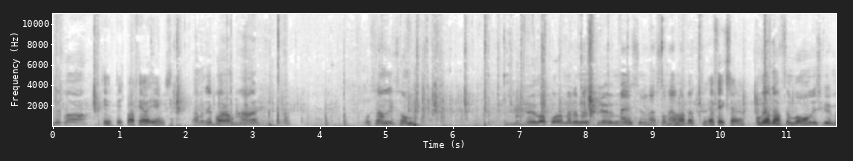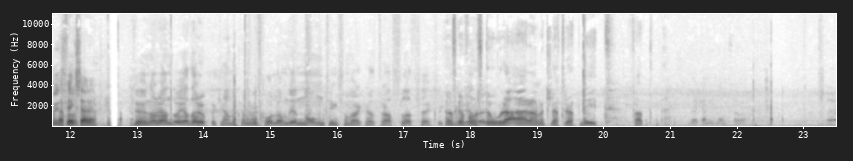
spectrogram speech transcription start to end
Det är bara... typiskt. Bara för jag är yngst. Nej men det är bara de här. Och sen liksom skruva på dem. Eller med en skruvmejsel nästan ännu bättre. Jag fixar det. Om vi hade haft en vanlig skruvmejsel. Jag fixar det. Du, när du ändå är där uppe Ken, då kan du väl kolla om det är någonting som verkar ha trasslat sig. Jag ska få den ut. stora äran att klättra upp dit. För att... Där kan du bromsa va?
